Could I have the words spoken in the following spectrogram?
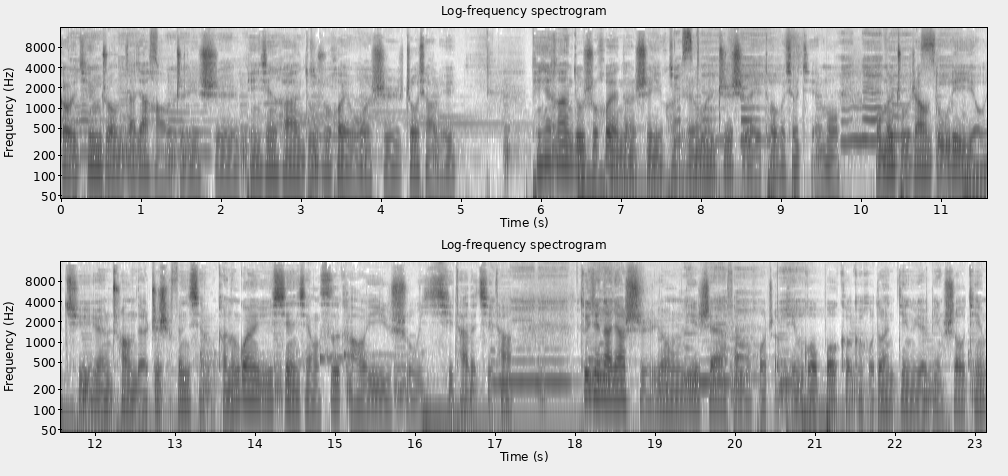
各位听众，大家好，这里是平行河岸读书会，我是周小驴。平行河岸读书会呢是一款人文知识类脱口秀节目，我们主张独立、有趣、原创的知识分享，可能关于现象、思考、艺术以其他的其他。推荐大家使用荔枝 FM 或者苹果播客客户端订阅并收听。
